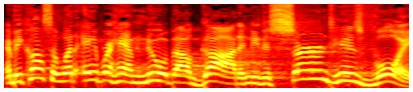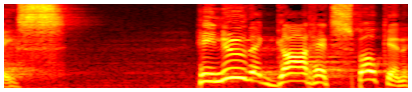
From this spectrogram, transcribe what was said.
And because of what Abraham knew about God and he discerned his voice, he knew that God had spoken,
